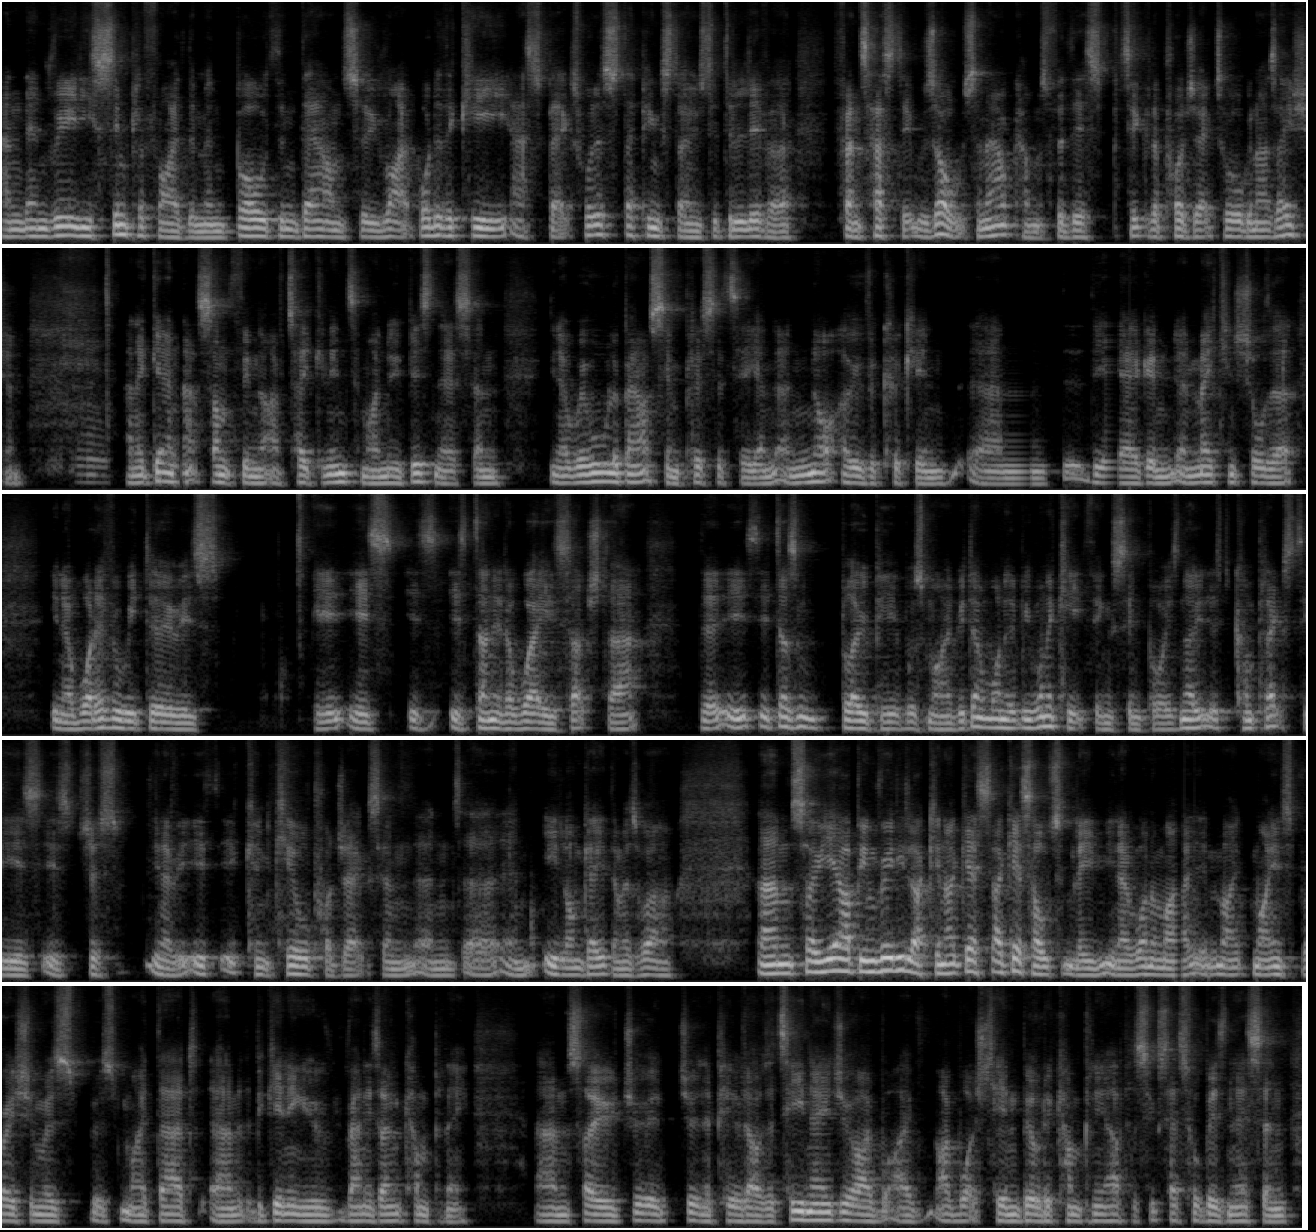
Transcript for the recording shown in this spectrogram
and then really simplified them and boiled them down to right what are the key aspects what are stepping stones to deliver fantastic results and outcomes for this particular project or organization. Mm. And again, that's something that I've taken into my new business. And, you know, we're all about simplicity and, and not overcooking um, the egg and, and making sure that, you know, whatever we do is, is, is, is done in a way such that that it, doesn't blow people's mind. We don't want to. We want to keep things simple. There's no it's, complexity. Is is just you know it, it can kill projects and and uh, and elongate them as well. Um, so yeah, I've been really lucky, and I guess I guess ultimately, you know, one of my my my inspiration was was my dad um, at the beginning, who ran his own company. Um, so during during the period I was a teenager, I, I, I watched him build a company up, a successful business, and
